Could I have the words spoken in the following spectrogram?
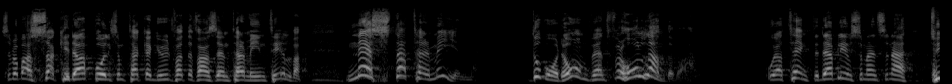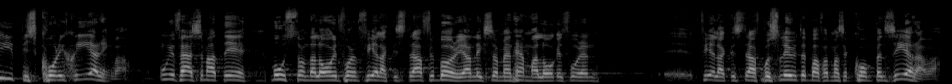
Så det var bara suck it up och liksom tacka Gud för att det fanns en termin till. Va? Nästa termin, då var det omvänt förhållande. Va? Och jag tänkte, det blev som en sån här typisk korrigering. Va? Ungefär som att det motståndarlaget får en felaktig straff i början, liksom, men hemmalaget får en eh, felaktig straff på slutet bara för att man ska kompensera. Va?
